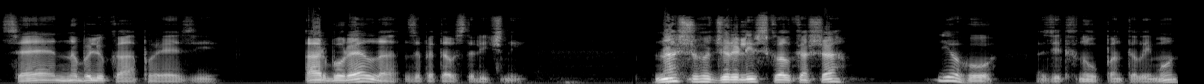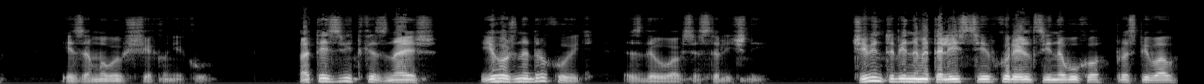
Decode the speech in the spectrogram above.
це Нобелюка поезії. Арбурелла? запитав столічний. Нашого джерелівського алкаша? Його, зітхнув Пантелеймон і замовив ще коньяку. А ти звідки знаєш? Його ж не друкують, здивувався столічний. Чи він тобі на металісті в курильці на вухо проспівав?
